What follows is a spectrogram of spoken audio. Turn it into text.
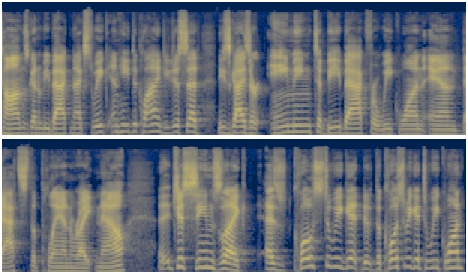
Tom's going to be back next week," and he declined. He just said these guys are aiming to be back for Week One, and that's the plan right now. It just seems like as close to we get the closer we get to week one,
